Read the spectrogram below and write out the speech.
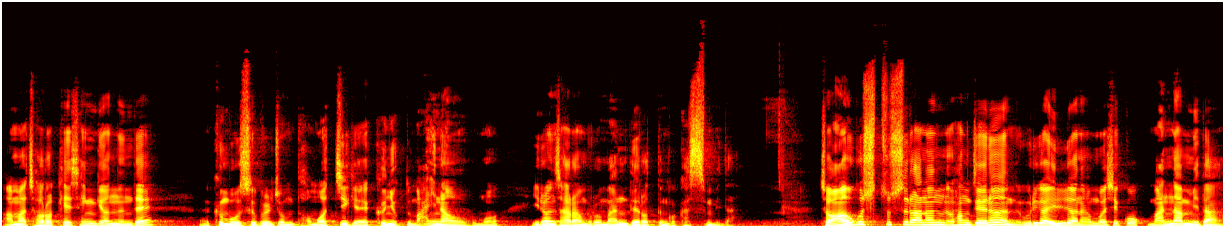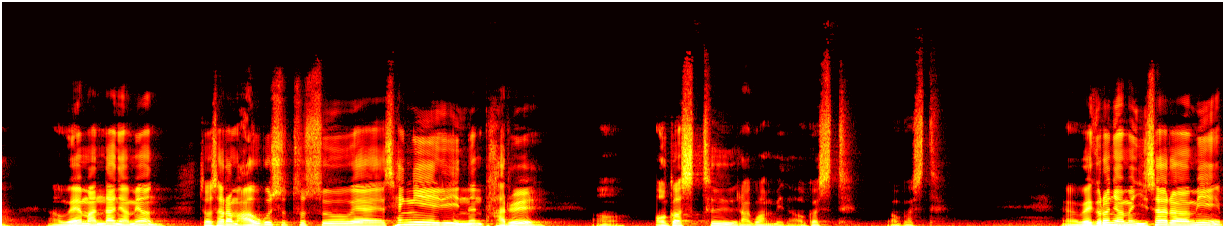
아마 저렇게 생겼는데 그 모습을 좀 더 멋지게 근육도 많이 나오고 뭐 이런 사람으로 만들었던 것 같습니다. 저 아우구스투스라는 황제는 우리가 1년에 한 번씩 꼭 만납니다. 왜 만나냐면 저 사람 아우구스투스의 생일이 있는 달을 어, 어거스트라고 합니다. 어거스트. 어거스트. 왜 그러냐면 이 사람이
